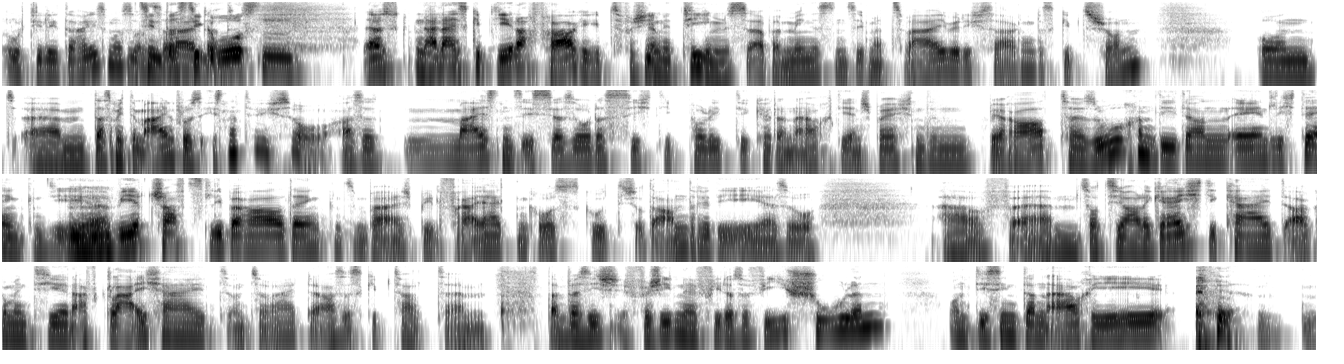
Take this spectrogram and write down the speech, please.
Utilitarismus und Sind so das die großen es, nein, nein, es gibt je nach Frage gibt es verschiedene Teams, aber mindestens immer zwei, würde ich sagen, das gibt es schon. Und ähm, das mit dem Einfluss ist natürlich so. Also meistens ist ja so, dass sich die Politiker dann auch die entsprechenden Berater suchen, die dann ähnlich denken, die Mhm. eher wirtschaftsliberal denken zum Beispiel, Freiheit ein großes Gut ist, oder andere, die eher so auf ähm, soziale Gerechtigkeit argumentieren, auf Gleichheit und so weiter. Also es gibt halt ähm, dann verschiedene Philosophieschulen und die sind dann auch je, äh,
